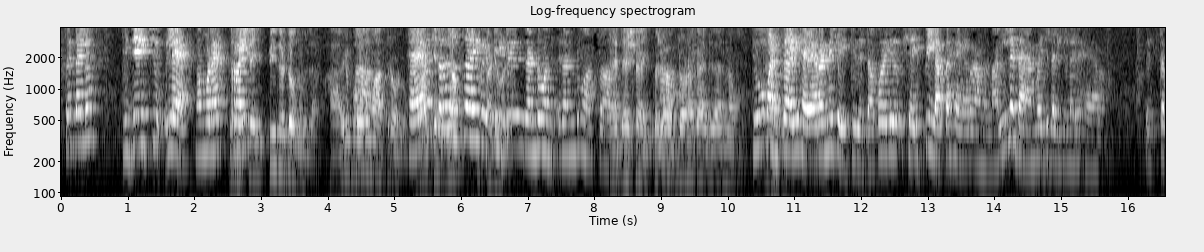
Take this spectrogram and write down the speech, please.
അപ്പൊ എന്തായാലും വിജയിച്ചു അല്ലേ നമ്മുടെ ട്രൈ ഷേപ്പ് ചെയ്തിട്ടൊന്നുമില്ല. ആ ഒരു ബോർഡ് മാത്രമേ ഉള്ളൂ. ഹെയർ എത്ര ദിവസമായി വെട്ടിയിട്ട് രണ്ടു മന്ത് രണ്ടു മാസമാണ് ഏകദേശം ഇപ്പൊ ലോക്ക്ഡൌൺ ഒക്കെ ആയത് കാരണം ടു മന്ത് ആയി ഹെയർ തന്നെ ഷേപ്പ് ചെയ്തിട്ട്. അപ്പൊ ഒരു ഷേപ്പ് ഇല്ലാത്ത ഹെയർ ആണ്. നല്ല ഡാമേജ്ഡ് ആയിട്ടുള്ള ഒരു ഹെയർ ആണ്. എത്ര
